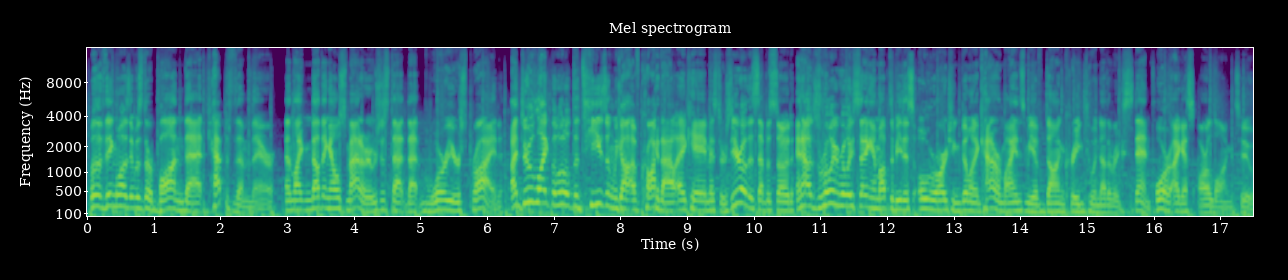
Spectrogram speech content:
But the thing was, it was their bond that kept them there and like nothing else mattered. It was just that that warrior's pride. I do like the little the teasing we got of Crocodile, aka Mr. Zero this episode and how it's really, really setting him up to be this overarching villain. It kind of reminds me of Don Krieg to another extent, or I guess Arlong too.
